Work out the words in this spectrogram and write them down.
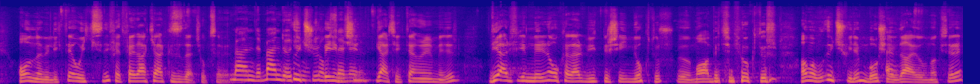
Onunla birlikte o ikisini Fe- Fedakar Kızı da çok severim. Ben de ben de üçünü Üçü çok benim severim. için gerçekten önemlidir. Diğer filmlerine o kadar büyük bir şeyim yoktur, e, muhabbetim yoktur. Ama bu üç film Boş Ev dahil olmak üzere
